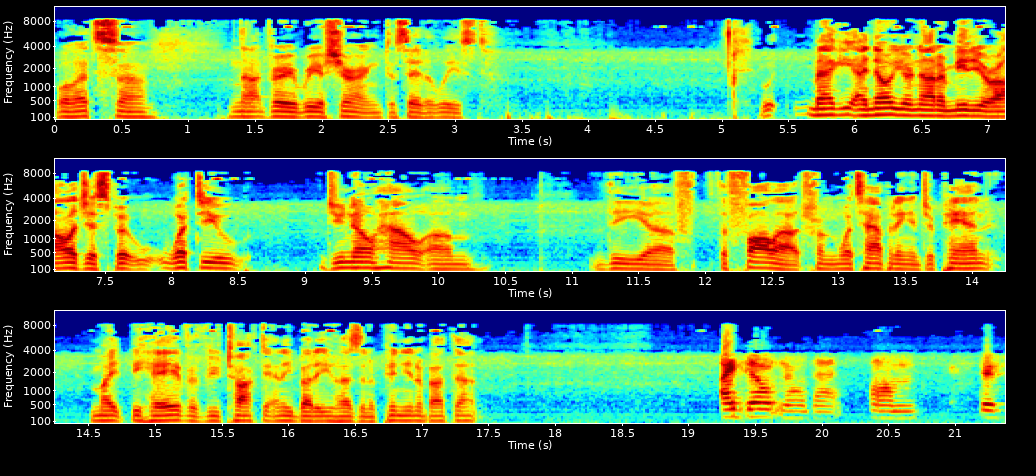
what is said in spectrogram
Well, that's uh, not very reassuring, to say the least. Maggie, I know you're not a meteorologist, but what do you do? You know how um, the uh, f- the fallout from what's happening in Japan might behave? Have you talked to anybody who has an opinion about that? I don't know that. Um, there's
